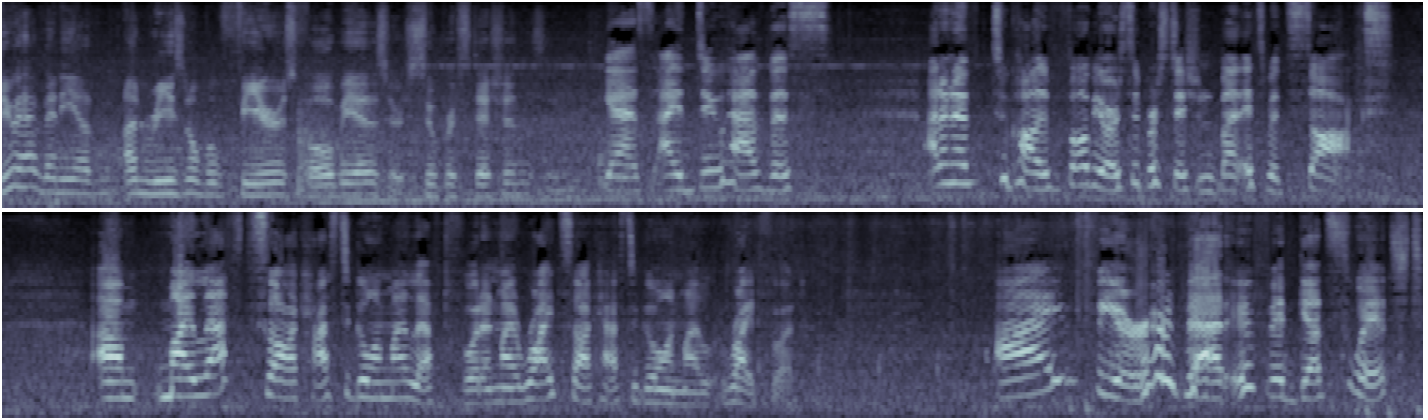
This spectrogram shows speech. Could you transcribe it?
Do you have any unreasonable fears, phobias, or superstitions? Yes, I do have this. I don't know if to call it a phobia or superstition, but it's with socks. Um, my left sock has to go on my left foot, and my right sock has to go on my right foot. I fear that if it gets switched,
